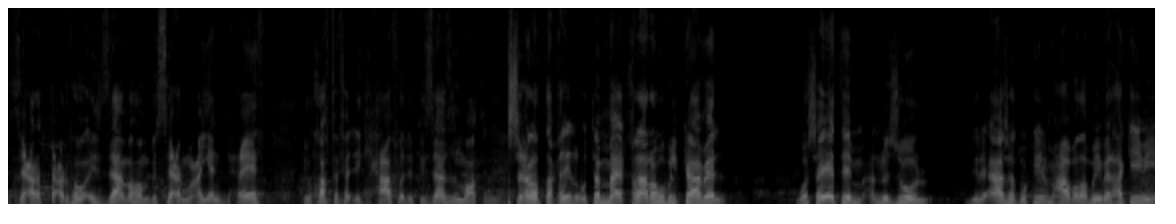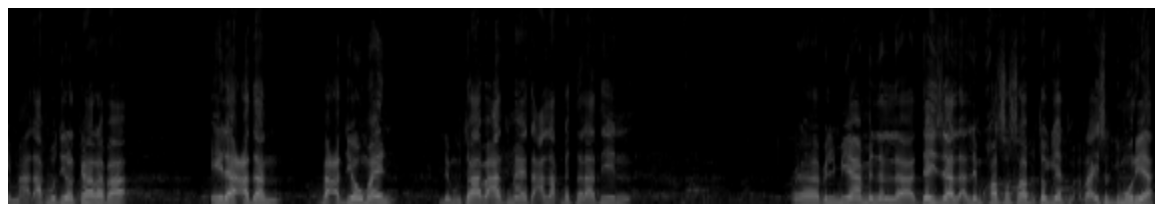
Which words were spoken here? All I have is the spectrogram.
سعر التعرفة وإلزامهم بسعر معين بحيث يخفف الإجحاف والابتزاز المواطنين. سعر التقرير وتم إقراره بالكامل وسيتم النزول برئاسة وكيل المحافظة مهيب الحكيمي مع الأخ مدير الكهرباء إلى عدن بعد يومين لمتابعة ما يتعلق ب 30 آه، في المياه من الديزل اللي مخصصة بتوجية رئيس الجمهورية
